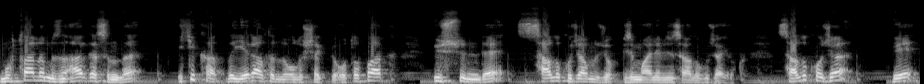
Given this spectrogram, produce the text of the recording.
Muhtarlığımızın arkasında iki katlı yer altında oluşacak bir otopark. Üstünde sağlık ocağımız yok. Bizim mahallemizin sağlık ocağı yok. Sağlık ocağı ve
